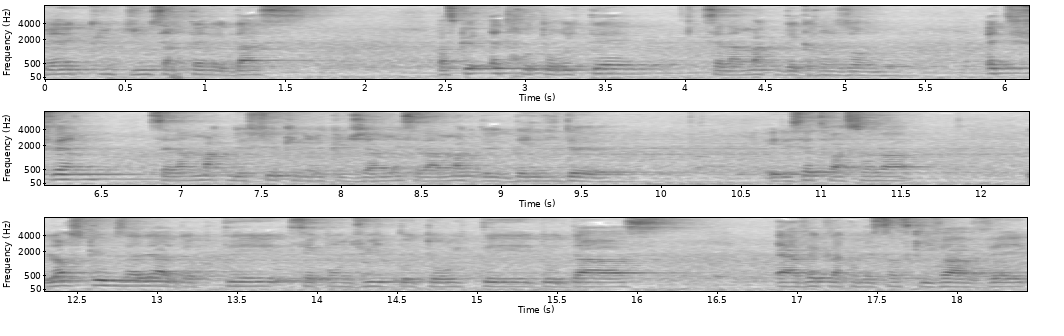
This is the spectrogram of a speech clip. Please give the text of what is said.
mais un culte d'une certaine audace parce que être autoritaire, c'est la marque des grands hommes. Être ferme, c'est la marque de ceux qui ne reculent jamais, c'est la marque des leaders. Et de cette façon-là, lorsque vous allez adopter ces conduites d'autorité, d'audace, et avec la connaissance qui va avec,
